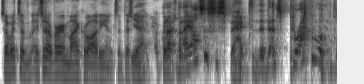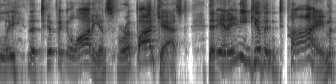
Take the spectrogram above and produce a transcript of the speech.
so it's a it's a very micro audience at this yeah, point. But I, but I also suspect that that's probably the typical audience for a podcast. That at any given time,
